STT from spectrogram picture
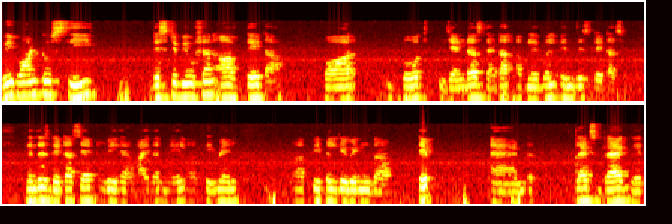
we want to see distribution of data for both genders that are available in this data set. In this data set we have either male or female uh, people giving the tip and let's drag it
